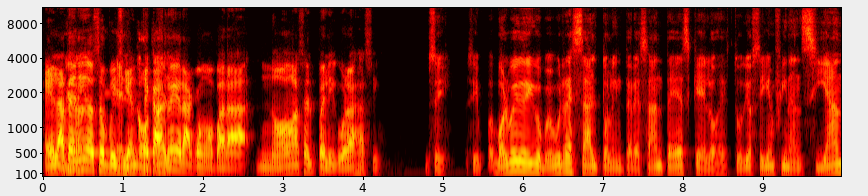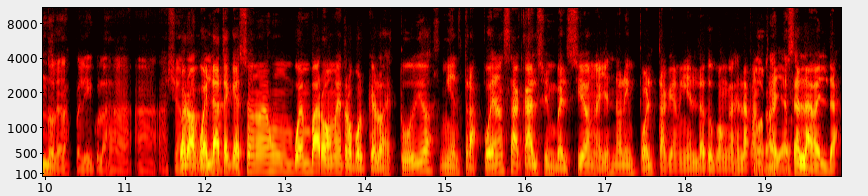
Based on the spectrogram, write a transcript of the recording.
él ha tenido suficiente carrera como para no hacer películas así. Sí, Sí, vuelvo y digo, vuelvo y resalto, lo interesante es que los estudios siguen financiándole las películas a, a, Pero acuérdate que eso no es un buen barómetro porque los estudios, mientras puedan sacar su inversión, a ellos no les importa qué mierda tú pongas en la pantalla. Esa es la verdad.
